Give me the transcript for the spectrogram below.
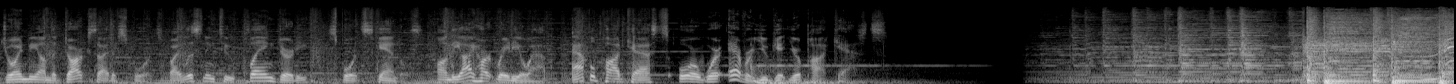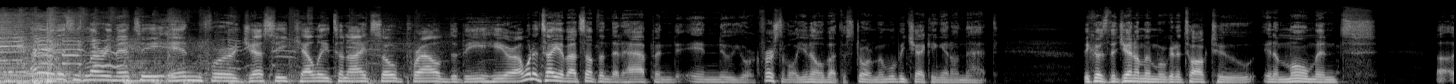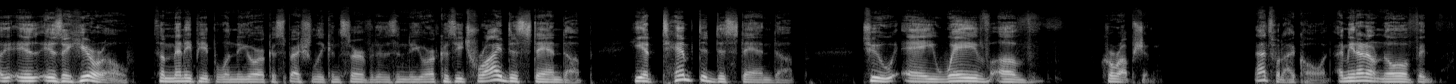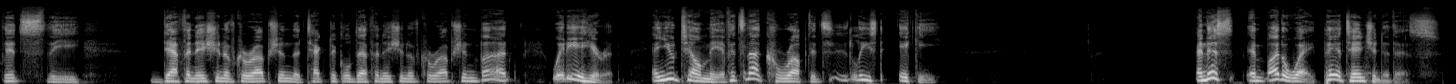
Join me on the dark side of sports by listening to Playing Dirty Sports Scandals on the iHeartRadio app, Apple Podcasts, or wherever you get your podcasts. Hey, this is Larry Mendte in for Jesse Kelly tonight. So proud to be here. I want to tell you about something that happened in New York. First of all, you know about the storm, and we'll be checking in on that because the gentleman we're going to talk to in a moment uh, is, is a hero to many people in New York, especially conservatives in New York, because he tried to stand up. He attempted to stand up to a wave of corruption. That's what I call it. I mean, I don't know if it fits the definition of corruption, the technical definition of corruption, but wait till you hear it. And you tell me if it's not corrupt, it's at least icky. And this, and by the way, pay attention to this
